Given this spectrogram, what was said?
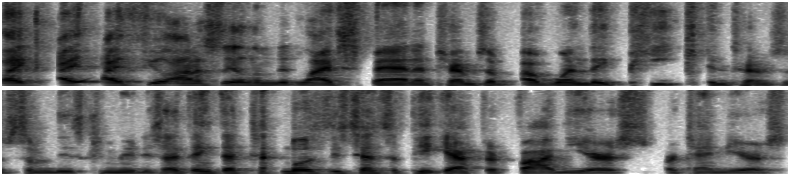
like I, I feel honestly a limited lifespan in terms of, of when they peak in terms of some of these communities. I think that t- most of these tends to peak after five years or ten years.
